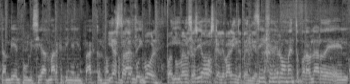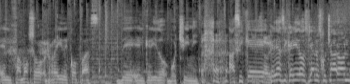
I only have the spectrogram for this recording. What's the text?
también publicidad, marketing, el impacto, el famoso Y hasta branding. de fútbol, cuando Y- y menos dio- descubrimos que le va al Independiente. Sí, se dio el momento para hablar del el famoso rey de copas del querido Bocini. Así que, queridas y queridos, ya lo escucharon.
